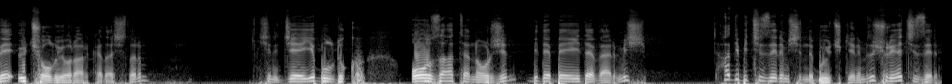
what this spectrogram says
ve 3 oluyor arkadaşlarım. Şimdi C'yi bulduk. O zaten orijin. Bir de B'yi de vermiş. Hadi bir çizelim şimdi bu üçgenimizi. Şuraya çizelim.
